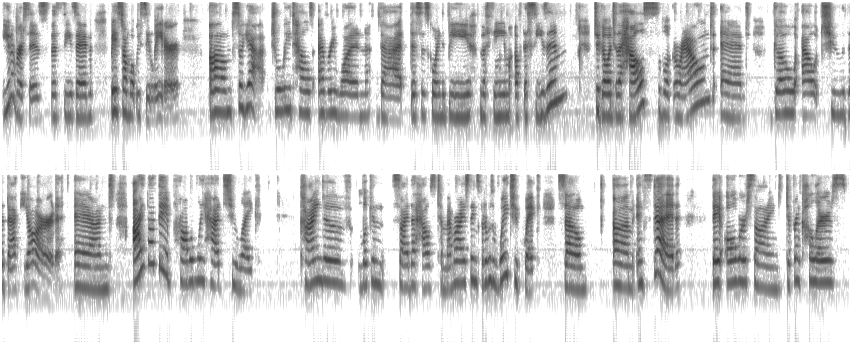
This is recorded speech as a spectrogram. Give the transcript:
universes this season based on what we see later. Um, so yeah, Julie tells everyone that this is going to be the theme of the season to go into the house, look around, and go out to the backyard. And I thought they probably had to like kind of look inside the house to memorize things, but it was way too quick. So um, instead, they all were signed different colors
